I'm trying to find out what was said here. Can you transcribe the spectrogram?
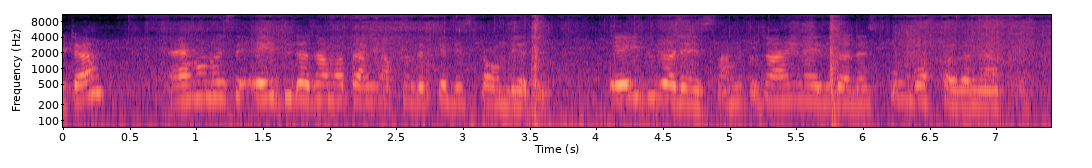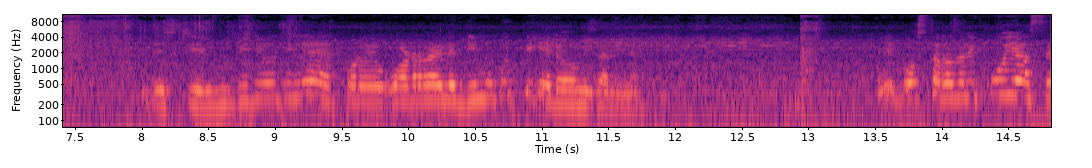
এটা। এখন হয়েছে এই দুটা জামাতে আমি আপনাদেরকে ডিসকাউন্ট দিয়ে দিই। এই দুটা ড্রেস আমি তো জানি না এই দুটা ড্রেস কোন বস্তা জানি ড্রেসটি ভিডিও দিলে পরে অর্ডার আইলে দিমু করতে গিয়ে এটাও আমি জানি না। এই বস্তাটা জানি কই আছে,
